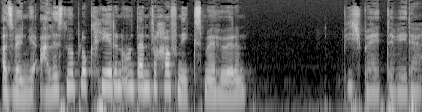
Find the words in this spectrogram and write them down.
als wenn wir alles nur blockieren und einfach auf nichts mehr hören. Bis später wieder.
